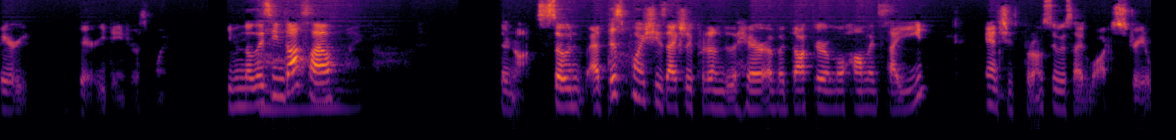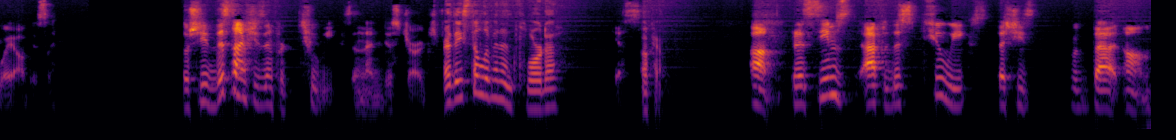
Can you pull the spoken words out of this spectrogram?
very, very dangerous point. Even though they seem docile, they're not. So at this point, she's actually put under the care of a Dr. Mohammed Saeed, and she's put on suicide watch straight away, obviously. So she this time she's in for two weeks and then discharged. Are they still living in Florida? Yes. Okay. Um, but it seems after this two weeks that she's that um.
